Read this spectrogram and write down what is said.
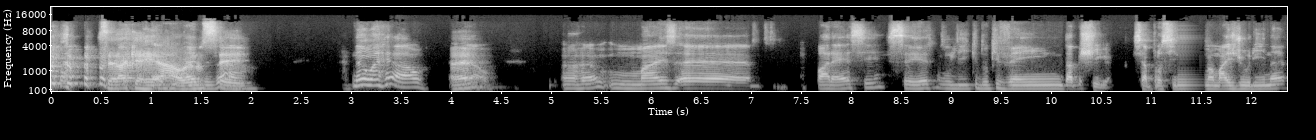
Será que é real? É, eu não bizarro. sei. Não, é real. É, é real. Uhum, mas é, parece ser um líquido que vem da bexiga. Se aproxima mais de urina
